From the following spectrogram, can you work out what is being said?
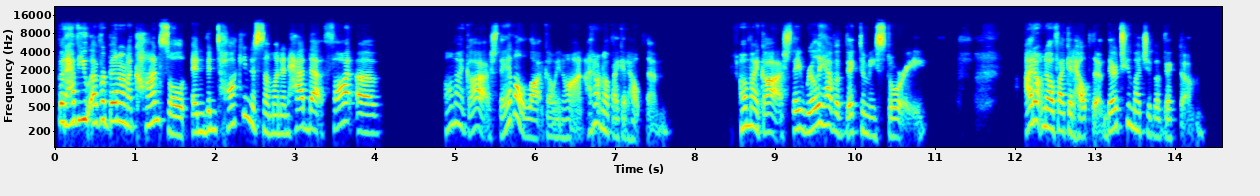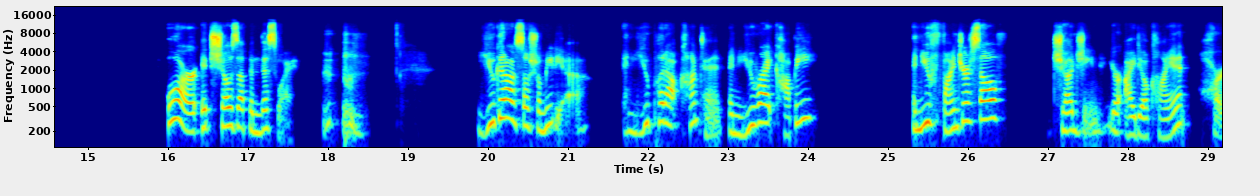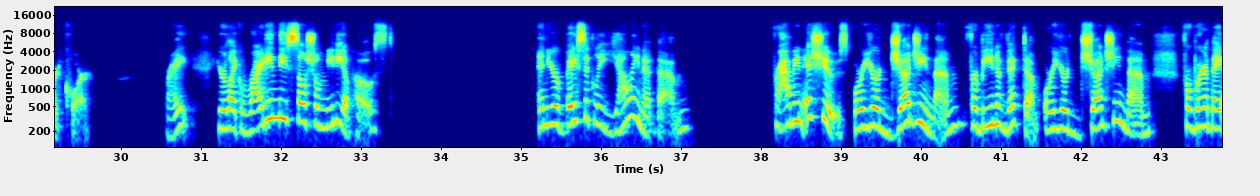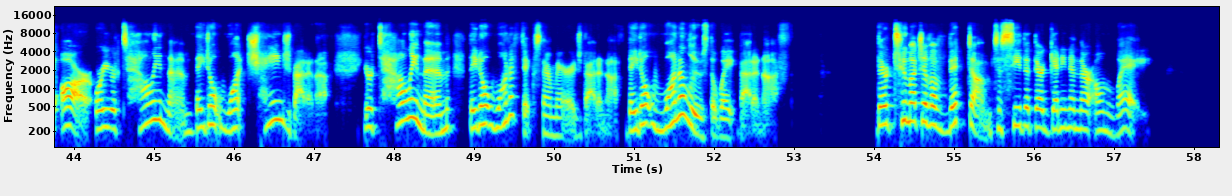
But have you ever been on a consult and been talking to someone and had that thought of, Oh my gosh, they have a lot going on. I don't know if I could help them. Oh my gosh, they really have a victimy story. I don't know if I could help them. They're too much of a victim. Or it shows up in this way you get on social media and you put out content and you write copy and you find yourself judging your ideal client hardcore, right? You're like writing these social media posts and you're basically yelling at them for having issues, or you're judging them for being a victim, or you're judging them for where they are, or you're telling them they don't want change bad enough. You're telling them they don't want to fix their marriage bad enough. They don't want to lose the weight bad enough. They're too much of a victim to see that they're getting in their own way.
